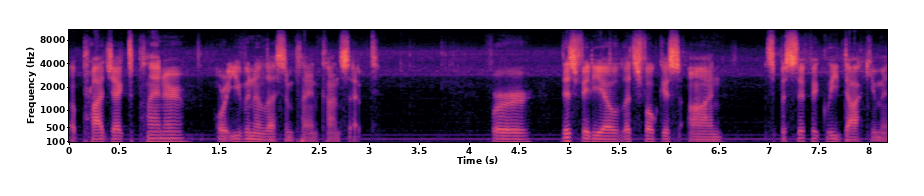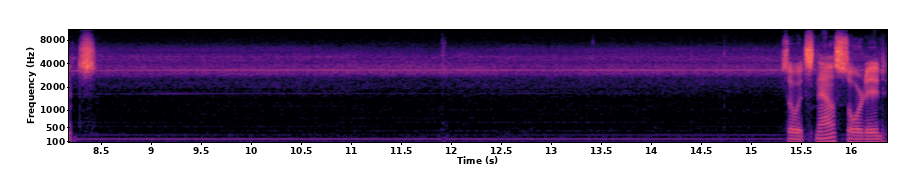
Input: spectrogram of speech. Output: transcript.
a project planner, or even a lesson plan concept. For this video, let's focus on specifically documents. So it's now sorted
